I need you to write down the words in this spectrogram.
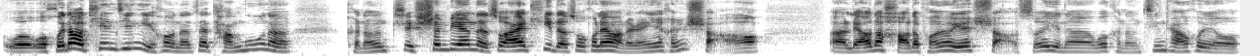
我我回到天津以后呢，在塘沽呢，可能这身边的做 IT 的、做互联网的人也很少，啊，聊得好的朋友也少，所以呢，我可能经常会有，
